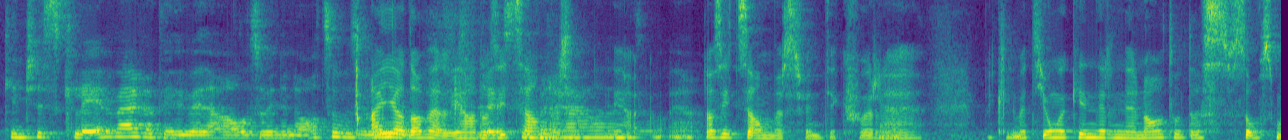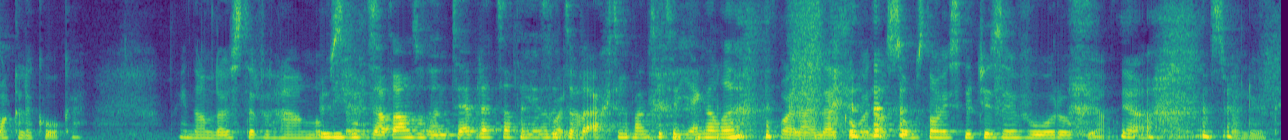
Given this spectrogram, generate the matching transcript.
kindjes klein waren, deden wij dat al zo in een auto. Zo ah ja, dat wel. Ja, dat is iets anders. Ja. ja. Dat is iets anders, vind ik. Voor, uh, met, met, jonge kinderen in een auto, dat is soms makkelijk ook. Hè. En dan luisterverhalen opzet. Liever dat dan zo'n tablet dat en voilà. op de achterbank zit te jengelen. voilà, en daar komen dan soms nog eens liedjes in voor ook. Ja. ja. Dat is wel leuk.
